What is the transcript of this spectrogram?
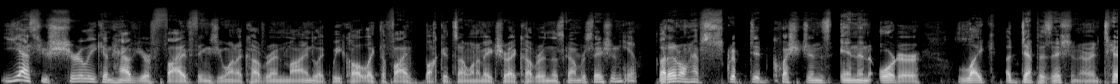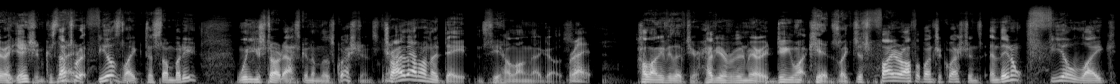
yes, you surely can have your five things you want to cover in mind, like we call it like the five buckets I want to make sure I cover in this conversation. Yep. But I don't have scripted questions in an order like a deposition or interrogation because that's Right. what it feels like to somebody when you start asking them those questions. Try that on a date and see how long that goes. Right. How long have you lived here? Have you ever been married? Do you want kids? Like just fire off a bunch of questions and they don't feel like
